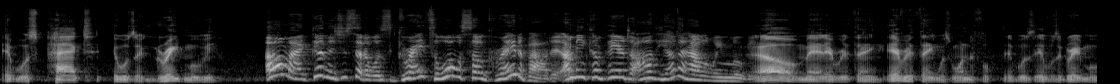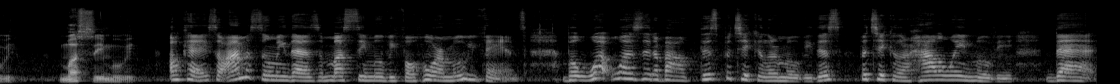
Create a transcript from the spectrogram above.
It was packed. It was a great movie. Oh my goodness, you said it was great. So what was so great about it? I mean, compared to all the other Halloween movies. Oh man, everything. Everything was wonderful. It was it was a great movie. Must see movie. Okay, so I'm assuming that is a must see movie for horror movie fans. But what was it about this particular movie, this particular Halloween movie, that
